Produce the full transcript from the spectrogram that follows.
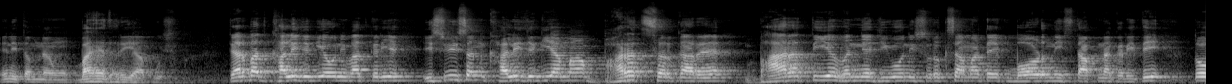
એની તમને હું બાહેધરી આપું છું. ત્યારબાદ ખાલી જગ્યાઓની વાત કરીએ. ઈસવીસન ખાલી જગ્યામાં ભારત સરકારે ભારતીય વન્યજીવોની સુરક્ષા માટે એક બોર્ડની સ્થાપના કરી હતી. તો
